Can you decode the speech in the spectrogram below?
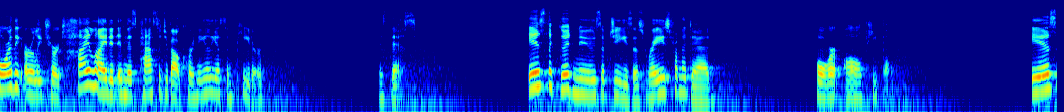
for the early church, highlighted in this passage about Cornelius and Peter, is this Is the good news of Jesus raised from the dead for all people? Is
